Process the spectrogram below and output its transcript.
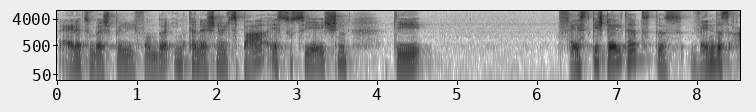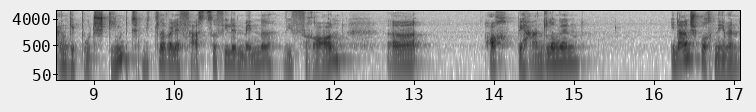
eine zum Beispiel von der International Spa Association, die festgestellt hat, dass wenn das Angebot stimmt, mittlerweile fast so viele Männer wie Frauen äh, auch Behandlungen in Anspruch nehmen.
